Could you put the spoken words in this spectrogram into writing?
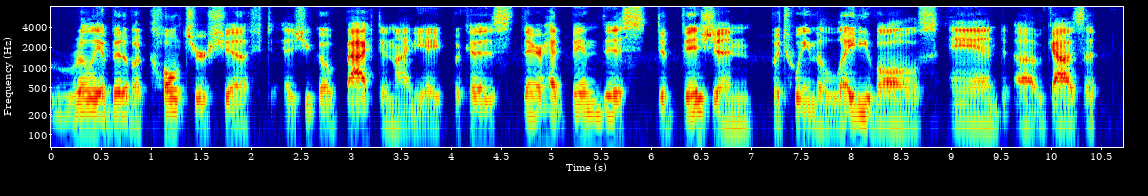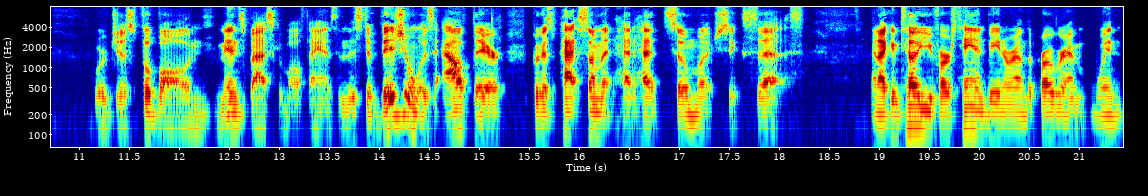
really a bit of a culture shift as you go back to 98 because there had been this division between the Lady Vols and uh, guys that were just football and men's basketball fans. And this division was out there because Pat Summitt had had so much success. And I can tell you firsthand, being around the program, when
